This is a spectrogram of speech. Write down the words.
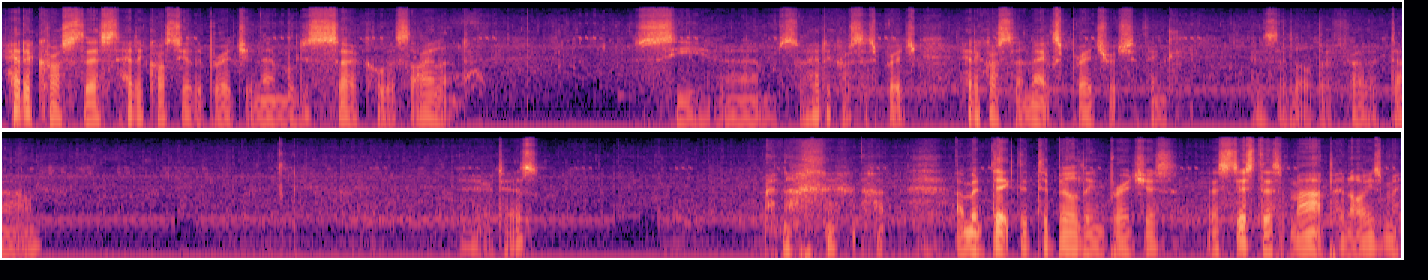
head across this, head across the other bridge, and then we'll just circle this island. See, um, so head across this bridge, head across the next bridge, which I think is a little bit further down. There it is. I'm addicted to building bridges. It's just this map annoys me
